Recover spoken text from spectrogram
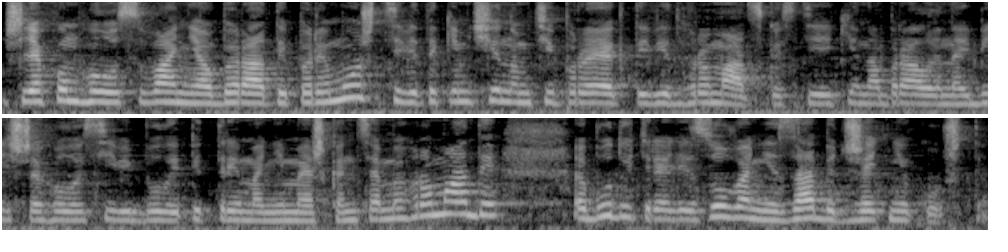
Шляхом голосування обирати переможців і таким чином ті проекти від громадськості, які набрали найбільше голосів і були підтримані мешканцями громади, будуть реалізовані за бюджетні кошти.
